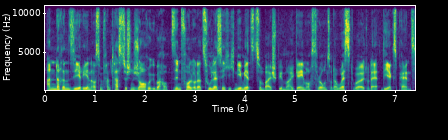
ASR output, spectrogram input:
anderen Serien aus dem fantastischen Genre überhaupt sinnvoll oder zulässig? Ich nehme jetzt zum Beispiel mal Game of Thrones oder Westworld oder The Expanse.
